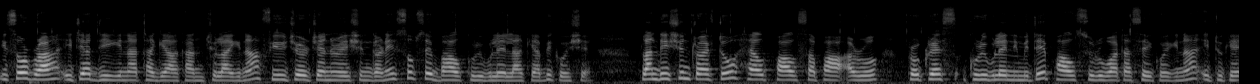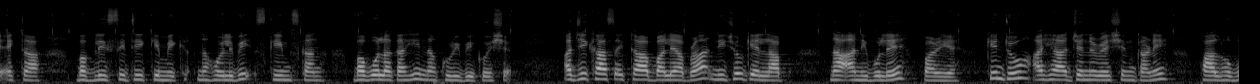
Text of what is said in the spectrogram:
Isor bra itia digina thagya kan chulaigina future generation gane sobse bhal kuribule lakia bi goshe. Plantation ড্ৰাইভটো হেল্থ পাল চাফা আৰু প্ৰগ্ৰেছ কৰিবলৈ নিমিত্তে পাল চুৰুৱাত আছে কৈ কিনা। এইটোকে এটা পাব্লিচিটি কেমিক নহ'লেবি স্কিমছ খান বাব লগাহি নকৰিবি কৈছে। আজি খাছ এটা বালিয়া পৰা নিজৰকে লাভ না আনিবলৈ পাৰে কিন্তু আহিয়া জেনেৰেশ্যন কাৰণে ভাল হ'ব।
